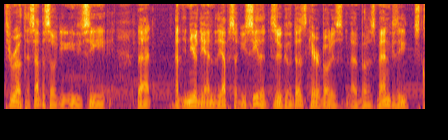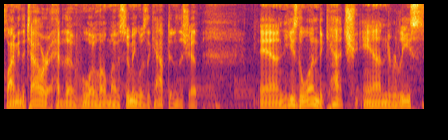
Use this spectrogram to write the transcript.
throughout this episode, you, you see that at the near the end of the episode, you see that Zuko does care about his about his men because he's climbing the tower ahead of the who, I'm assuming was the captain of the ship, and he's the one to catch and release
